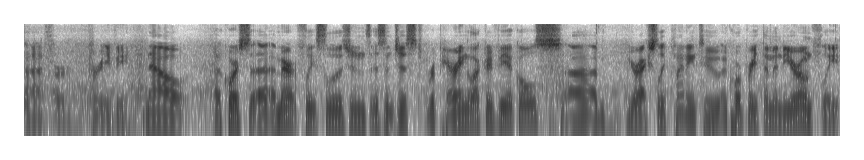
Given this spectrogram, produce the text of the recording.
uh, for, for EV. Now, of course, uh, Amerit Fleet Solutions isn't just repairing electric vehicles. Um, you're actually planning to incorporate them into your own fleet.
